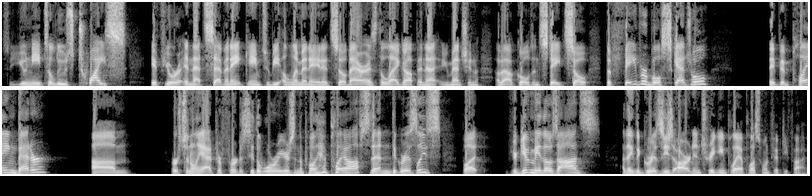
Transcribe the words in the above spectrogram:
So you need to lose twice if you're in that 7 8 game to be eliminated. So there is the leg up, and that you mentioned about Golden State. So the favorable schedule, they've been playing better. Um, personally, I'd prefer to see the Warriors in the play- playoffs than the Grizzlies. But if you're giving me those odds, I think the Grizzlies are an intriguing play at plus 155.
